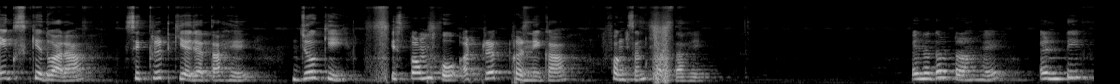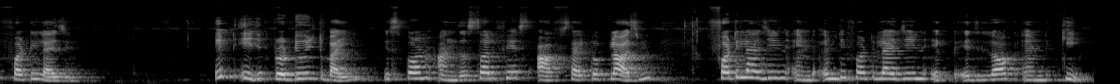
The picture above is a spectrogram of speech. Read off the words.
eggs के द्वारा सिक्रेट किया जाता है जो कि स्पर्म को अट्रैक्ट करने का फ़ंक्शन करता है another term है anti fertilizing It is produced by sperm on the surface of cytoplasm. Fertilizing and anti-fertilizing act as lock and key.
